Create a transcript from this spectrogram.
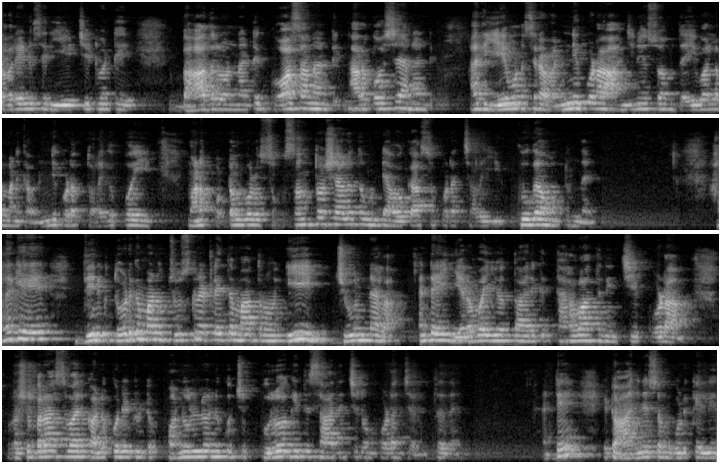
ఎవరైనా సరే ఏడ్చేటువంటి బాధలు ఉన్నట్టు గోస అనండి, నరకోసే అనండి. అది ఏమున్నా సరే అవన్నీ కూడా ఆంజనేయ స్వామి దయ వల్ల మనకు అవన్నీ కూడా తొలగిపోయి, మన కుటుంబంలో సుఖ సంతోషాలతో ఉండే అవకాశం కూడా చాలా ఎక్కువగా ఉంటుందండి. అలాగే దీనికి తోడుగా మనం చూసుకున్నట్లయితే మాత్రం ఈ జూన్ నెల అంటే 20వ తారీఖు తర్వాత నుంచి కూడా వృషభ రాశి వారికి అనుకునేటువంటి పనుల్లోని కొంచెం పురోగతి సాధించడం కూడా జరుగుతుందండి అంటే ఇటు ఆంజనేయ స్వామి గుడికెళ్ళి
